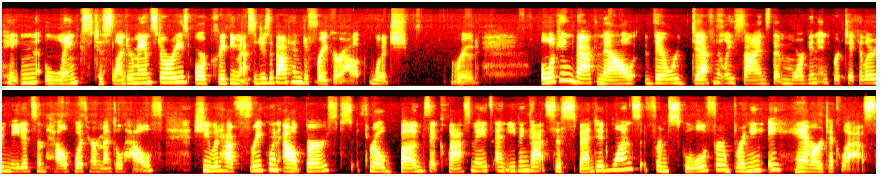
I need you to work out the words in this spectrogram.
Payton links to Slenderman stories or creepy messages about him to freak her out, which rude. Looking back now, there were definitely signs that Morgan, in particular, needed some help with her mental health. She would have frequent outbursts, throw bugs at classmates, and even got suspended once from school for bringing a hammer to class.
